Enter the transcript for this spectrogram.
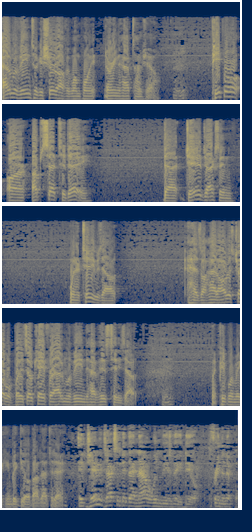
Adam Levine took his shirt off at one point during the halftime show. Mm-hmm. People are upset today that Janet Jackson, when her titty was out, has had all this trouble, but it's okay for Adam Levine to have his titties out. Mm-hmm. Like people are making a big deal about that today. If Janet Jackson did that now, it wouldn't be as big a deal. Free the nipple.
